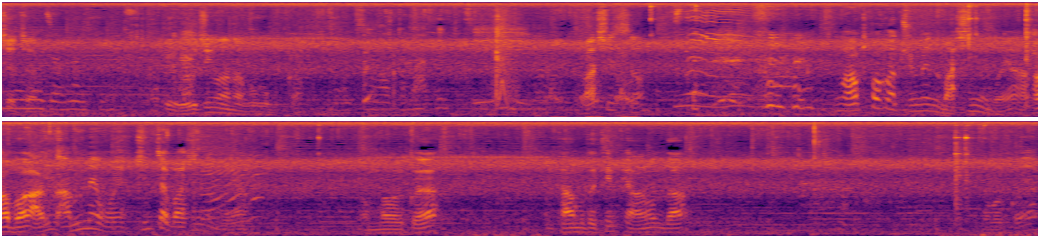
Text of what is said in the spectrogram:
진짜짜. 음, 그 오징어 하나 먹어볼까? 오징어도 맛있지. 맛있어. 응, 아빠가 주면 맛있는 거야. 봐봐, 안, 안 매워. 진짜 맛있는 거야. 안 먹을 거야? 그럼 다음부터 캠핑 안 온다. 먹을 거야?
